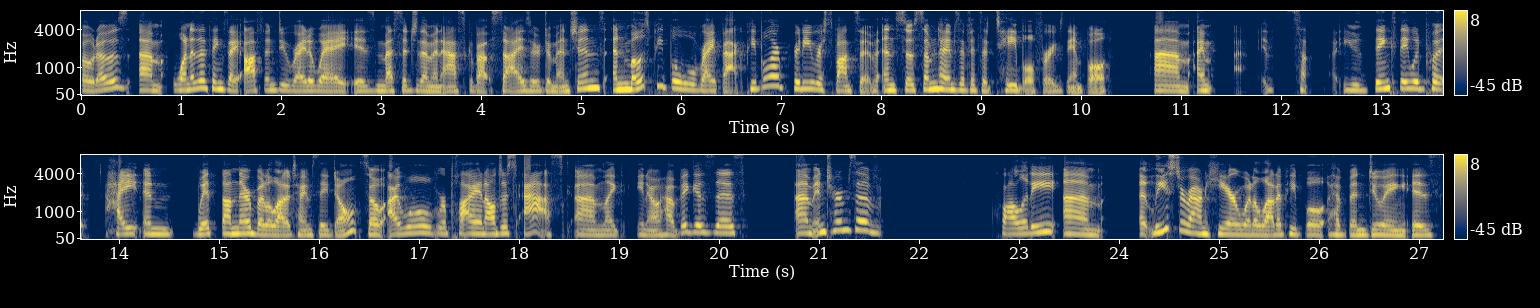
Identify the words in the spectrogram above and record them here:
photos. Um, one of the things I often do right away is message them and ask about size or dimensions. And most people will write back. People are pretty responsive. And so sometimes if it's a table, for example, um, I'm I- so- you think they would put height and width on there, but a lot of times they don't. So I will reply and I'll just ask, um, like, you know, how big is this? Um, in terms of quality, um, at least around here, what a lot of people have been doing is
